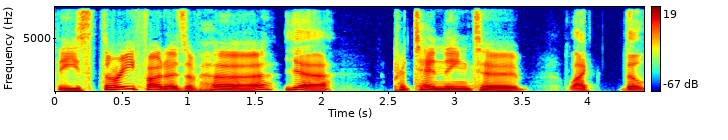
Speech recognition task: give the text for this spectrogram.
these three photos of her Yeah. pretending to Like the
